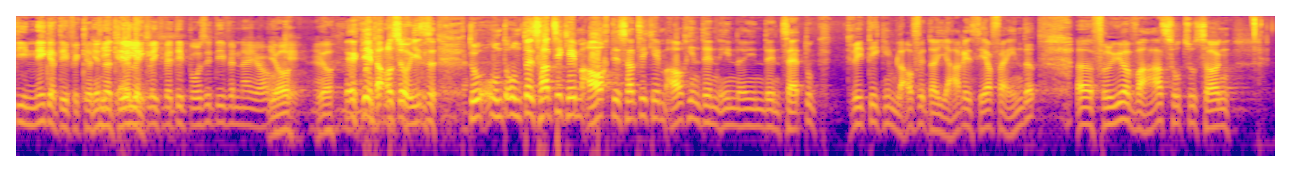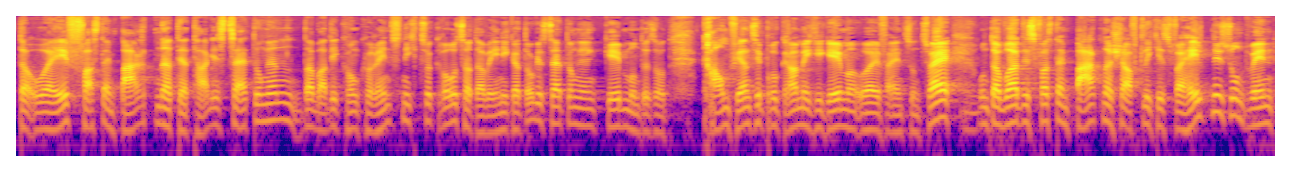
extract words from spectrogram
die negative Kritik ja, natürlich. eigentlich, weil die positive, naja, okay. Ja, ja. genau so ist es. Du, und, und das hat sich eben auch, das hat sich eben auch in den, in, in den Zeitungskritik im Laufe der Jahre sehr verändert. Äh, früher war sozusagen der ORF fast ein Partner der Tageszeitungen. Da war die Konkurrenz nicht so groß, hat auch weniger Tageszeitungen gegeben und es hat kaum Fernsehprogramme gegeben, ORF 1 und 2. Mhm. Und da war das fast ein partnerschaftliches Verhältnis und wenn äh,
